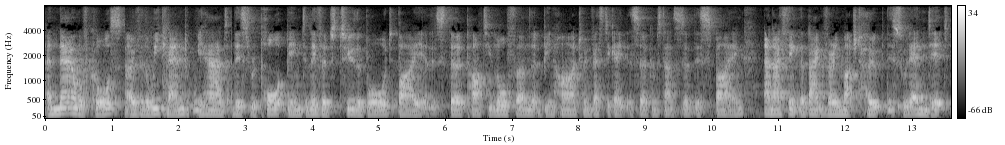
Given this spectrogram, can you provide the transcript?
And now, of course, over the weekend, we had this report being delivered to the board by this third party law firm that had been hired to investigate the circumstances of this spying. And I think the bank very much hoped this would end it.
